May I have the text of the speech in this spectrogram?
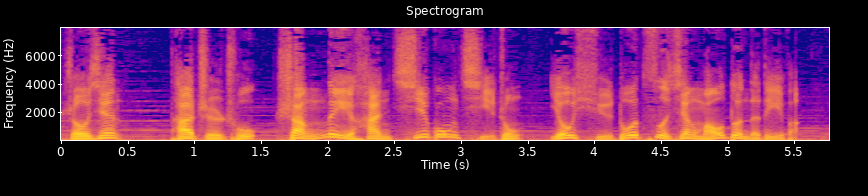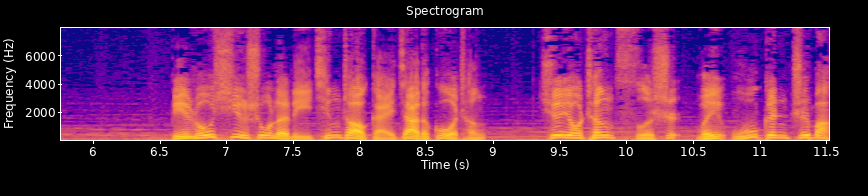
首先，他指出上内汉齐公启中有许多自相矛盾的地方，比如叙述了李清照改嫁的过程，却又称此事为无根之谤；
